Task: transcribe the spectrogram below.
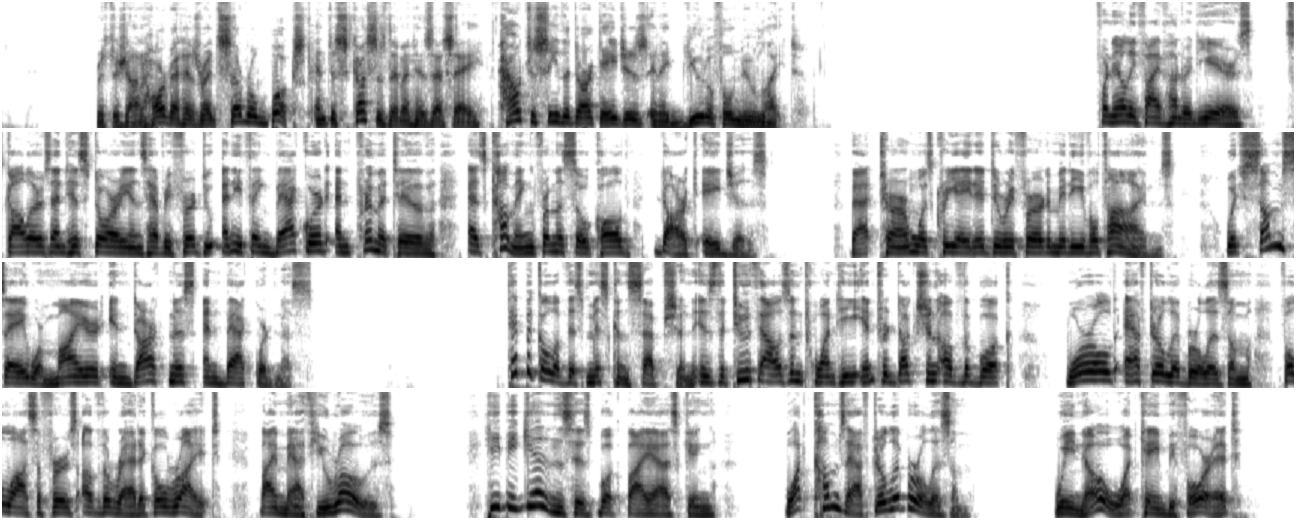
Mr. John Horvat has read several books and discusses them in his essay, How to See the Dark Ages in a Beautiful New Light. For nearly 500 years, scholars and historians have referred to anything backward and primitive as coming from the so called Dark Ages. That term was created to refer to medieval times, which some say were mired in darkness and backwardness. Typical of this misconception is the 2020 introduction of the book World After Liberalism Philosophers of the Radical Right by Matthew Rose. He begins his book by asking, What comes after liberalism? We know what came before it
